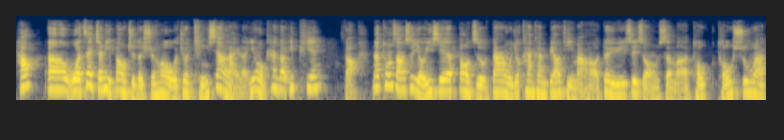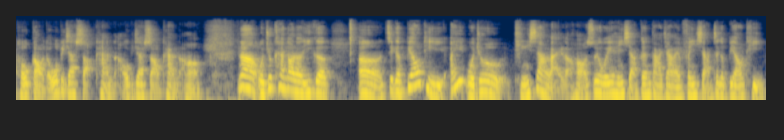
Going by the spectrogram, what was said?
好，呃，我在整理报纸的时候，我就停下来了，因为我看到一篇。啊，那通常是有一些报纸，当然我就看看标题嘛，哈。对于这种什么投投书啊、投稿的，我比较少看的，我比较少看的哈。那我就看到了一个，呃，这个标题，哎，我就停下来了哈。所以我也很想跟大家来分享这个标题。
